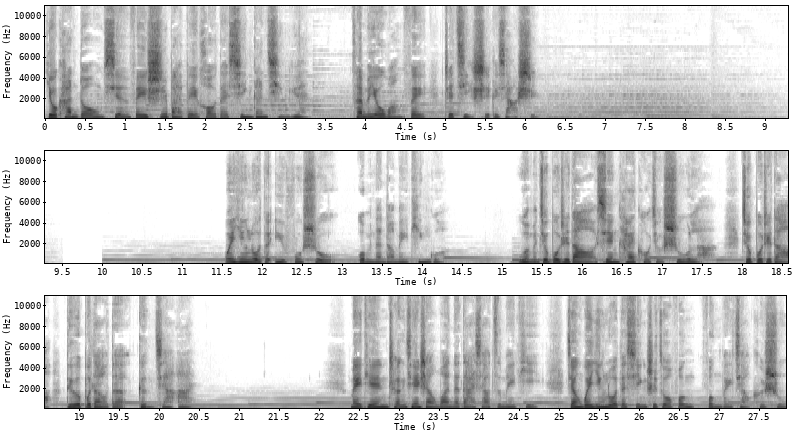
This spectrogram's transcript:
又看懂贤妃失败背后的心甘情愿，才没有枉费这几十个小时。魏璎珞的御夫术，我们难道没听过？我们就不知道先开口就输了，就不知道得不到的更加爱。每天成千上万的大小自媒体将魏璎珞的行事作风奉为教科书。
